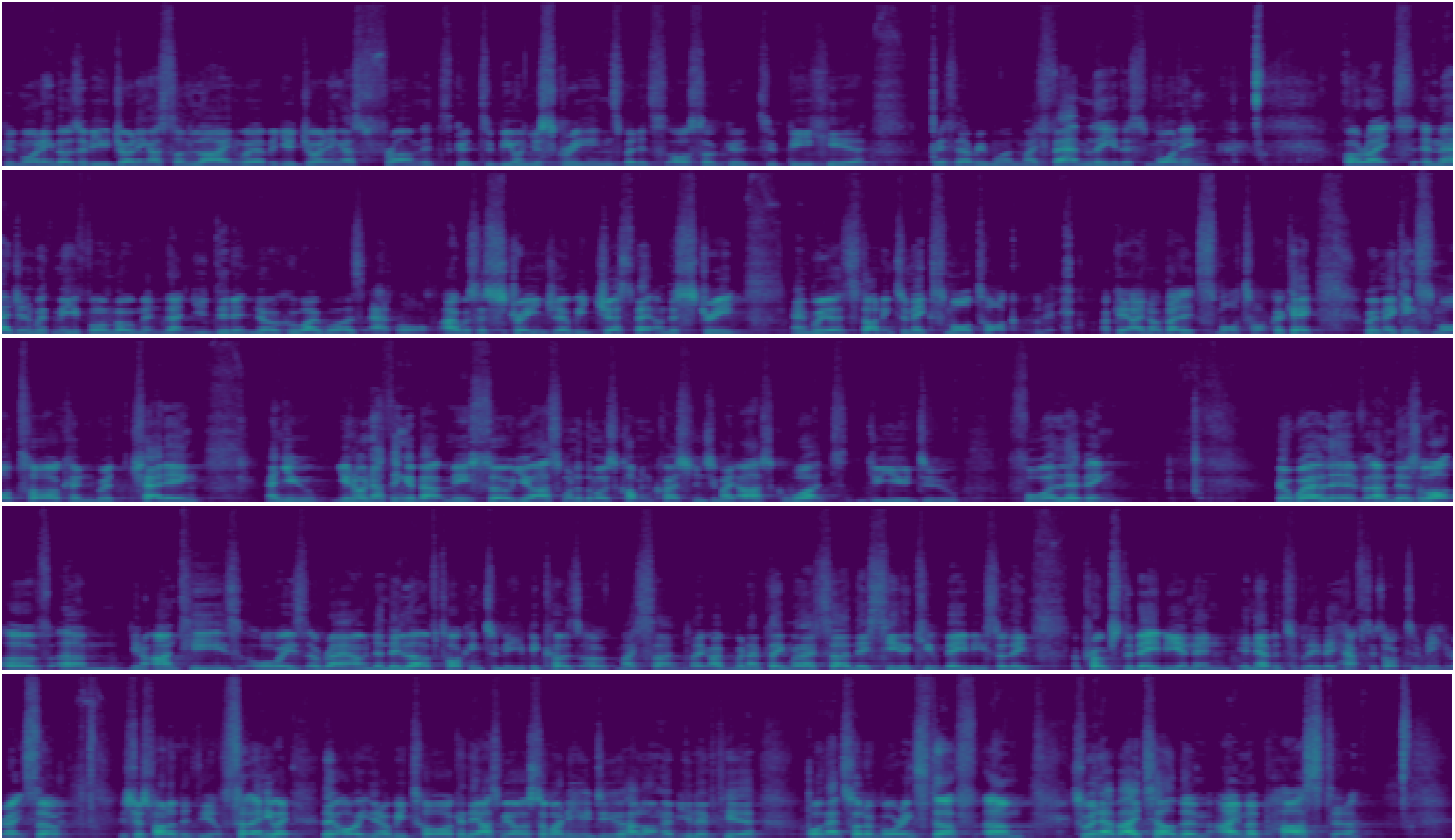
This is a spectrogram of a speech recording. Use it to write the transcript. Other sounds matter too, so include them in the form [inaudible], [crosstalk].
Good morning, those of you joining us online, wherever you're joining us from. It's good to be on your screens, but it's also good to be here with everyone, my family, this morning. All right, imagine with me for a moment that you didn't know who I was at all. I was a stranger, we just met on the street, and we're starting to make small talk. [laughs] Okay, I know, but it's small talk, okay? We're making small talk and we're chatting, and you, you know nothing about me, so you ask one of the most common questions you might ask What do you do for a living. You know, where I live, um, there's a lot of um, you know, aunties always around, and they love talking to me because of my son. Like I, when I'm playing with my son, they see the cute baby, so they approach the baby, and then inevitably they have to talk to me, right? So it's just part of the deal. [laughs] So anyway, they always, you know, we talk, and they ask me, oh, so what do you do? How long have you lived here? All that sort of boring stuff. Um, so whenever I tell them I'm a pastor,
